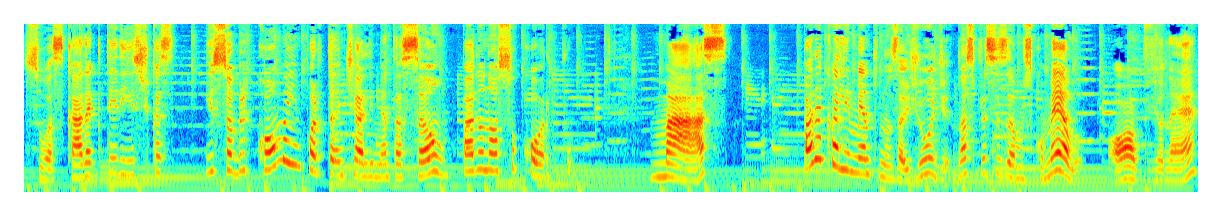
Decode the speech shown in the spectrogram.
suas características e sobre como é importante a alimentação para o nosso corpo. Mas, para que o alimento nos ajude, nós precisamos comê-lo? Óbvio, né?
